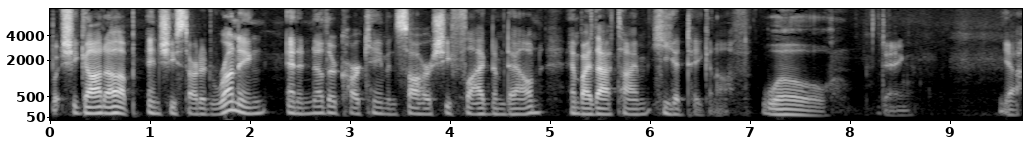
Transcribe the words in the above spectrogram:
but she got up and she started running and another car came and saw her. She flagged him down and by that time he had taken off. Whoa. Dang. Yeah.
